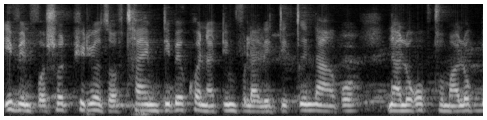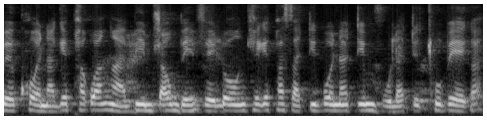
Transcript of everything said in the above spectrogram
even for short periods of time tibe khona timvula leticinako naloko kujuma lokube khona kepha kwangabi mhlawumbe velonkhe kepha satibona timvula tichubeka.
